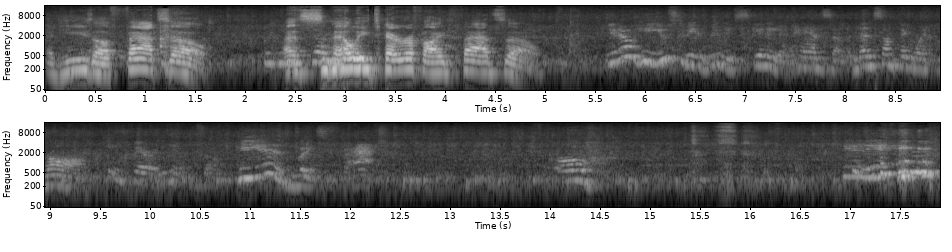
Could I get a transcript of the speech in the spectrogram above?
And he's a fatso. A smelly, terrified fatso. You know, he used to be really skinny and handsome, and then something went wrong. He's very handsome. He is, but he's fat. Oh. Kitty!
